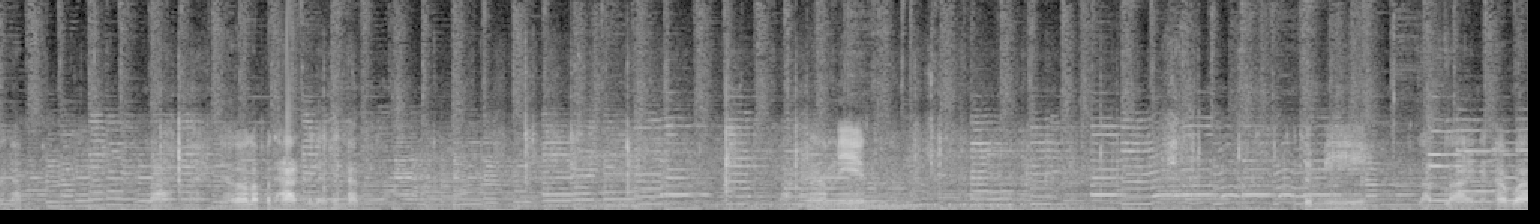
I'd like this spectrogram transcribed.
นะครับราดไปเดี๋ยวเรารับประทานกันเลยนะครับปากน้ำนี่จะมีหลากหลายนะครับว่า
